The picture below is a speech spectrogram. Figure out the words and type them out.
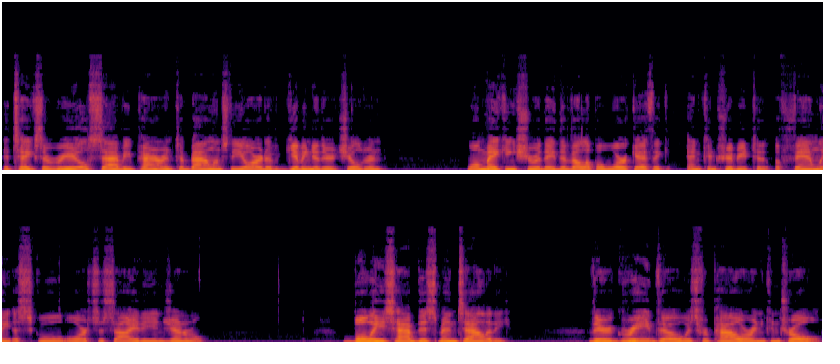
It takes a real savvy parent to balance the art of giving to their children while making sure they develop a work ethic and contribute to a family, a school, or society in general. Bullies have this mentality. Their greed, though, is for power and control.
